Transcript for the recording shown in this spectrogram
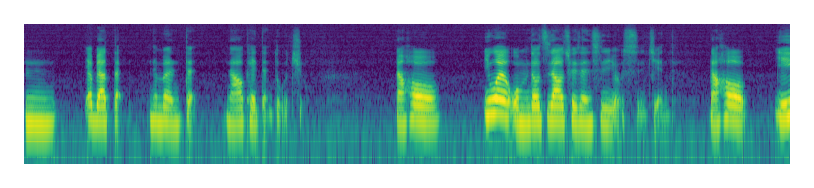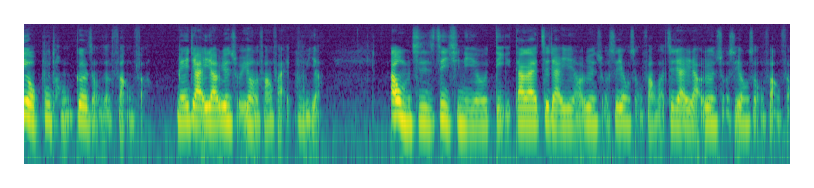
嗯，要不要等，能不能等？然后可以等多久？然后，因为我们都知道催生是有时间的，然后也有不同各种的方法，每一家医疗院所用的方法也不一样。而我们其实自己心里也有底，大概这家医疗院所是用什么方法，这家医疗院所是用什么方法，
